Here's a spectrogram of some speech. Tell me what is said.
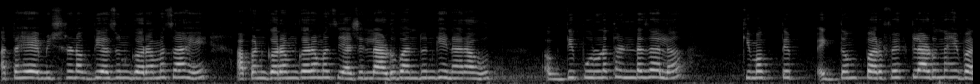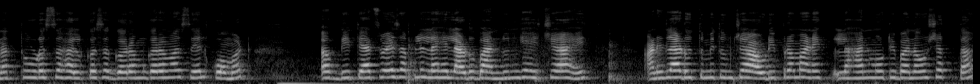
आता हे मिश्रण अगदी अजून गरमच आहे. आपण गरम गरमच याचे लाडू बांधून घेणार आहोत. अगदी पूर्ण थंड झालं की मग ते एकदम परफेक्ट लाडू नाही बनत. थोडंसं हलकंसं गरम गरम असेल कोमट. अगदी त्याच वेळेस आपल्याला हे लाडू बांधून घ्यायचे आहेत. आणि लाडू तुम्ही तुमच्या आवडीप्रमाणे लहान मोठे बनवू शकता.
